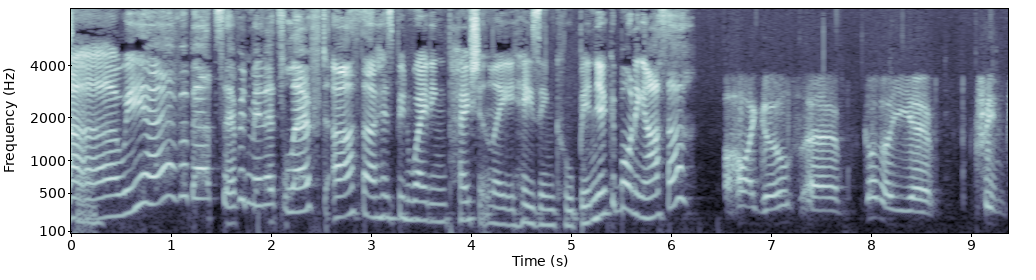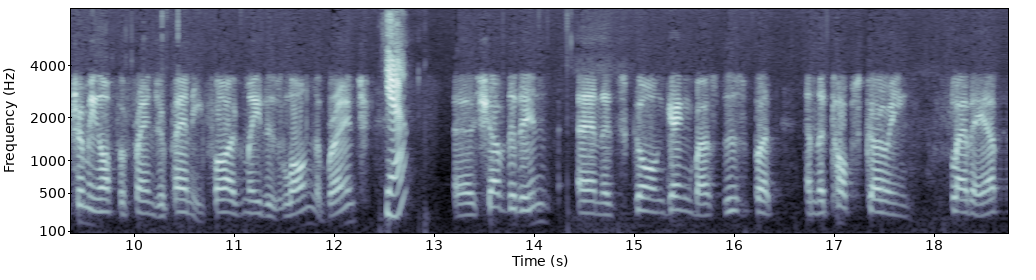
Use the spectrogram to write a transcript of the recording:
Uh, we have about seven minutes left. Arthur has been waiting patiently. He's in Coolbinia. Good morning, Arthur. Oh, hi, girls. Uh, got a uh, trim, trimming off a frangipani, five metres long, the branch. Yeah. Uh, shoved it in, and it's gone gangbusters, but and the top's going flat out.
